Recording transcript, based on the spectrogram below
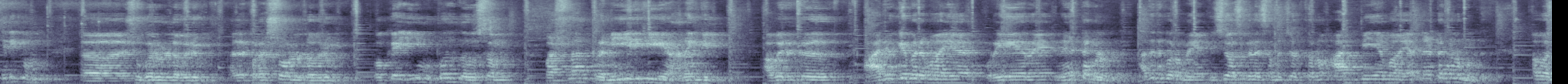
ശരിക്കും ഷുഗർ ഉള്ളവരും അത് കൊളസ്ട്രോൾ ഉള്ളവരും ഒക്കെ ഈ മുപ്പത് ദിവസം ഭക്ഷണം ക്രമീകരിക്കുകയാണെങ്കിൽ അവർക്ക് ആരോഗ്യപരമായ കുറേയേറെ നേട്ടങ്ങളുണ്ട്. അതിനു പുറമെ വിശ്വാസികളെ സംബന്ധിച്ചിടത്തോളം ആത്മീയമായ നേട്ടങ്ങളുമുണ്ട്. അവർ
